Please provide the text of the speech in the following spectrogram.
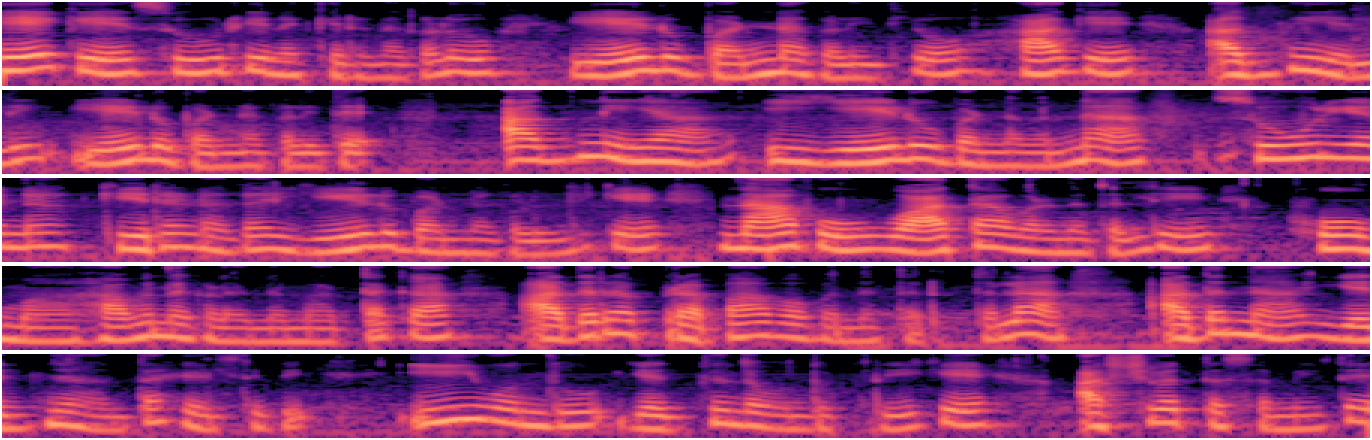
ಹೇಗೆ ಸೂರ್ಯನ ಕಿರಣಗಳು ಏಳು ಬಣ್ಣಗಳಿದೆಯೋ ಹಾಗೆ ಅಗ್ನಿಯಲ್ಲಿ ಏಳು ಬಣ್ಣಗಳಿದೆ. ಅಗ್ನಿಯ ಈ ಏಳು ಬಣ್ಣವನ್ನು ಸೂರ್ಯನ ಕಿರಣದ ಏಳು ಬಣ್ಣಗಳೊಂದಿಗೆ ನಾವು ವಾತಾವರಣದಲ್ಲಿ ಹೋಮ ಹವನಗಳನ್ನು ಮಾಡಿದಾಗ ಅದರ ಪ್ರಭಾವವನ್ನು ತರುತ್ತಲ್ಲ, ಅದನ್ನು ಯಜ್ಞ ಅಂತ ಹೇಳ್ತೀವಿ. ಈ ಒಂದು ಯಜ್ಞದ ಒಂದು ಕ್ರಿಯೆಗೆ ಅಶ್ವತ್ಥ ಸಂಹಿತೆ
